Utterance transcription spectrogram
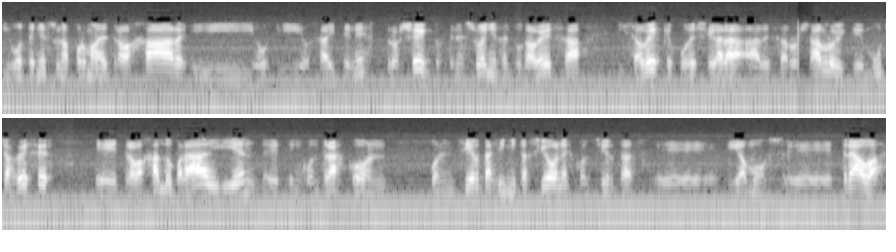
y, vos tenés una forma de trabajar y, o sea, y tenés proyectos, tenés sueños en tu cabeza y sabés que podés llegar a, desarrollarlo y que muchas veces eh, trabajando para alguien eh, te encontrás con, con ciertas limitaciones, con ciertas, eh, digamos, trabas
